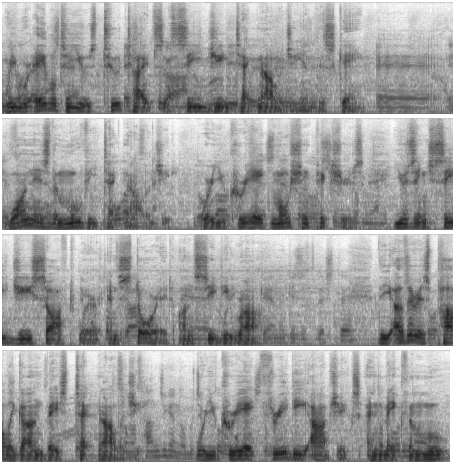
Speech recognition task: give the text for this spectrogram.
We were able to use two types of CG technology in this game. One is the movie technology, where you create motion pictures using CG software and store it on CD-ROM. The other is polygon-based technology, where you create 3D objects and make them move.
